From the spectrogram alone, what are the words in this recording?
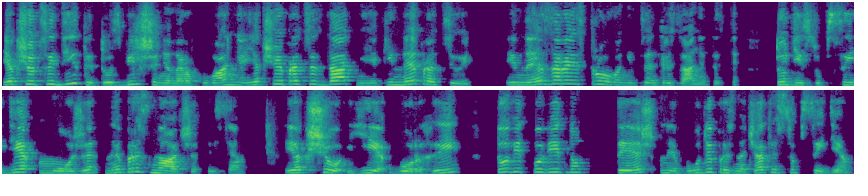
Якщо це діти, то збільшення нарахування. Якщо є працездатні, які не працюють і не зареєстровані в центрі зайнятості, тоді субсидія може не призначитися. Якщо є борги, то відповідно теж не буде призначатись субсидія. Е,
